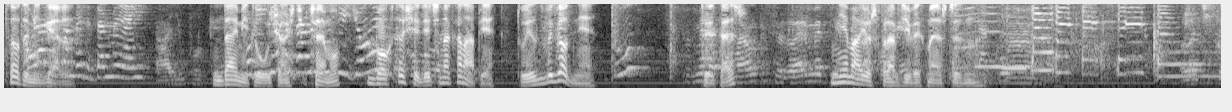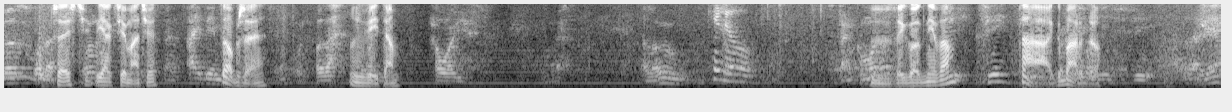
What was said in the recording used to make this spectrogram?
Co ty, Ahora Miguel? Déjame sentarme ahí. Daj mi tu usiąść. Czemu? Bo chcę siedzieć na kanapie. Tu jest wygodnie. ¿Tú? Ty też? Nie ma już prawdziwych mężczyzn. Hola chicos. Hola. Cześć, jak cię macie? Ay, bien. Dobrze, Hola. witam. How are you? Hello. Hello. ¿Están cómodos? Wygodnie wam? Sí. Tak, bardzo. Sí. Bien.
